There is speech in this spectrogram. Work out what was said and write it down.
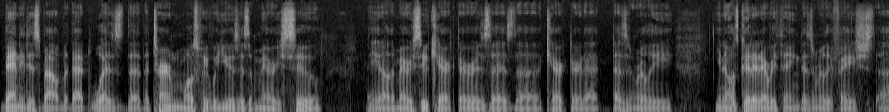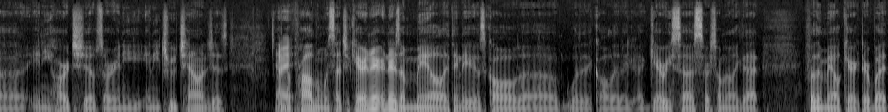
bandy this about, but that was the the term most people use is a Mary Sue. You know, the Mary Sue character is is the character that doesn't really, you know, is good at everything, doesn't really face uh, any hardships or any any true challenges. And Right. the problem with such a character, and, there, and there's a male, I think they it's called, uh, uh, what do they call it, a, a Gary Suss or something like that, for the male character. But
